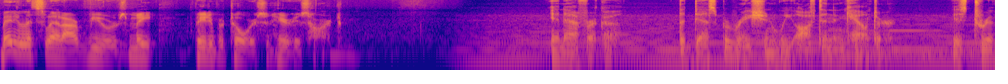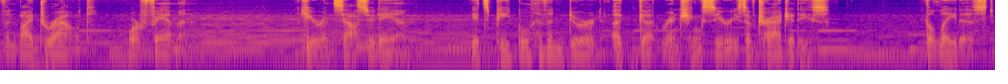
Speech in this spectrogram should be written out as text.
Betty, let's let our viewers meet Peter Pretorius and hear his heart. In Africa, the desperation we often encounter is driven by drought or famine. Here in South Sudan, its people have endured a gut wrenching series of tragedies. The latest,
